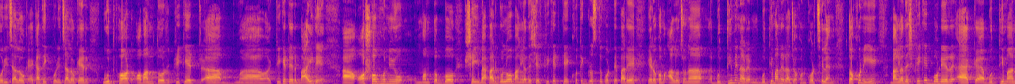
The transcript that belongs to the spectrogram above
পরিচালক, একাধিক পরিচালকের উদ্ভট, অবান্তর ক্রিকেট ক্রিকেটের বাইরে অশোভনীয় মন্তব্য, সেই ব্যাপারগুলো বাংলাদেশের ক্রিকেটকে ক্ষতিগ্রস্ত করতে পারে এরকম আলোচনা বুদ্ধিমানের, বুদ্ধিমানেরা যখন করছিলেন, তখনই বাংলাদেশ ক্রিকেট বোর্ডের এক বুদ্ধিমান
